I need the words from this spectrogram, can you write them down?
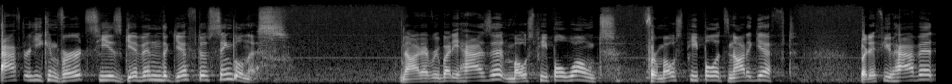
after he converts, he is given the gift of singleness. Not everybody has it, most people won't. For most people, it's not a gift. But if you have it,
